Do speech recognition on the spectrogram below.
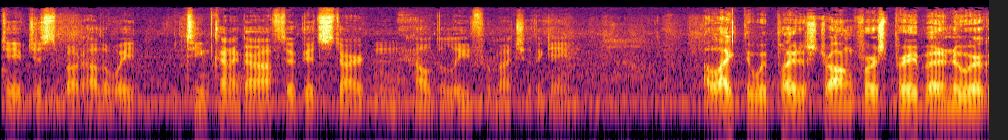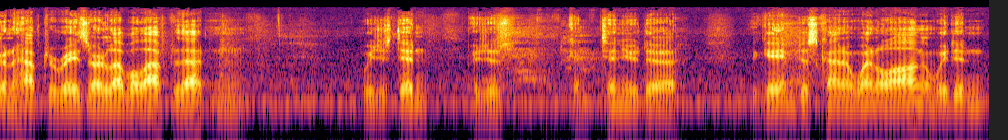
Dave, just about how the way the team kind of got off to a good start and held the lead for much of the game. I liked that we played a strong first period, but I knew we were going to have to raise our level after that, and we just didn't. We just continued to. The game just kind of went along, and we didn't.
